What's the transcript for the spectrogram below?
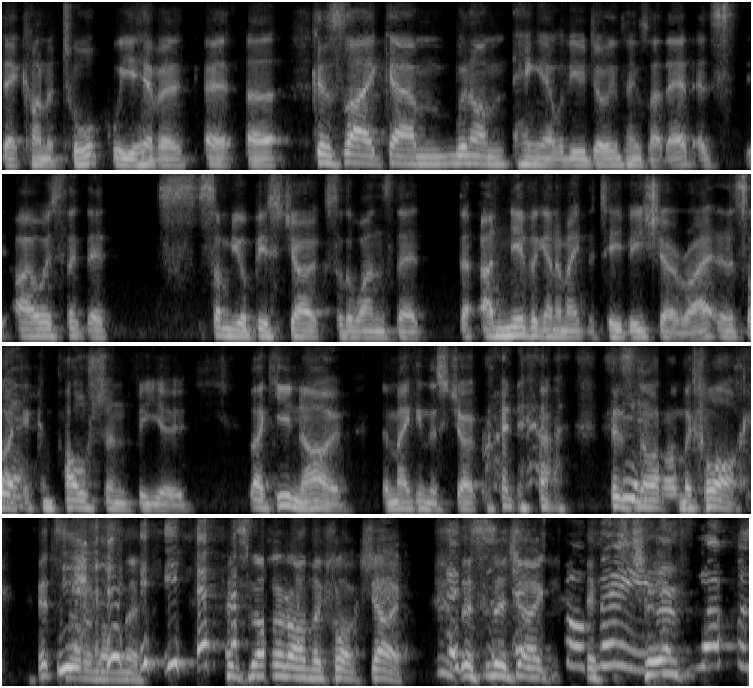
that kind of talk where you have a because like um, when I'm hanging out with you doing things like that, it's I always think that some of your best jokes are the ones that, that are never going to make the TV show, right? And it's like Yeah. a compulsion for you. Like you know, they're making this joke right now. It's Yeah. not on the clock. It's not an on the. Yeah, It's not an on the clock show. this is a joke. It's for It's me. too It's not for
